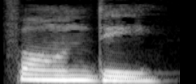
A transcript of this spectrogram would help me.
fondi.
